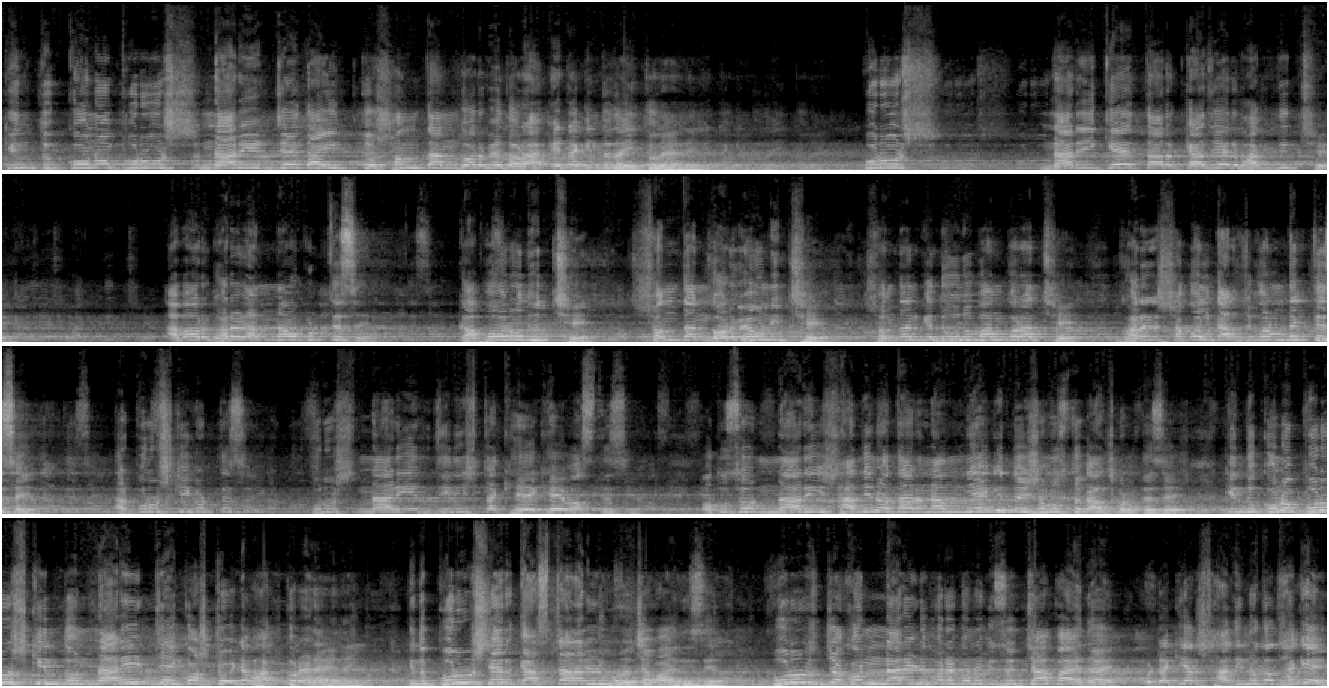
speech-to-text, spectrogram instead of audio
কিন্তু কোন পুরুষ নারীর যে দায়িত্ব সন্তান গর্ভে ধরা, এটা কিন্তু দায়িত্ব নেয় পুরুষ নারীকে তার কাজের ভাগ দিচ্ছে, আবার ঘরে রান্নাও করতেছে, কাপড়ও ধুচ্ছে, সন্তান গর্ভেও নিচ্ছে, সন্তানকে দুধ পান করাচ্ছে, ঘরের সকল কার্যক্রম দেখতেছে, আর পুরুষ কি করতেছে? পুরুষ নারীর জিনিসটা খেয়ে খেয়ে বাঁচতেছে। অথচ নারী স্বাধীনতার নাম নিয়ে কিন্তু এই সমস্ত কাজ করতেছে। কিন্তু কোন পুরুষ কিন্তু নারীর যে কষ্ট এটা ভাগ করে নেয় নাই। কিন্তু পুরুষের কাজটা নারীর উপরে চাপায় দিছে। পুরুষ যখন নারীর উপরে কোনো কিছু চাপায় দেয়, ওটা কি আর স্বাধীনতা থাকে?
